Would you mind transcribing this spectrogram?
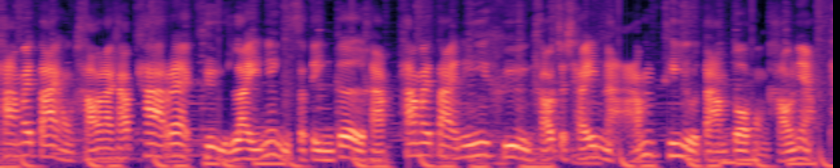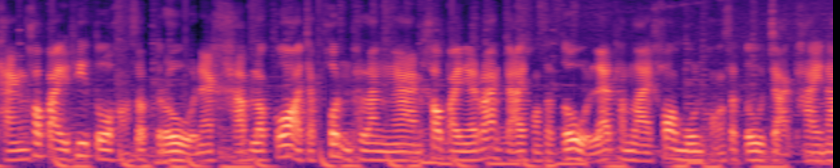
ท่าไม่ตายของเขานะครับท่าแรกคือ lightning stinger ครับท่าไม่ตายนี้คือเขาจะใช้หนามที่อยู่ตามตัวของเขาเนี่ยแทงเข้าไปที่ตัวของศัตรูนะครับแล้วก็จะพ่นพลังงานเข้าไปในร่างกายของศัตรูและทำลายข้อมูลของศัตรูจากภายใน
